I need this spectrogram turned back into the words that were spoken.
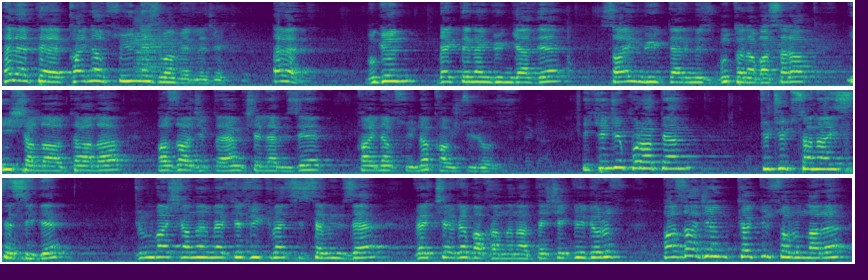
Helete kaynak suyu ne zaman verilecek? Evet, bugün beklenen gün geldi. Sayın büyüklerimiz butona basarak inşallah Teala pazarcıkta hemşehrilerimizi kaynak suyuna kavuşturuyoruz. İkinci problem küçük sanayi sitesiydi. Cumhurbaşkanlığı Merkezi Hükümet Sistemimize ve Çevre Bakanlığı'na teşekkür ediyoruz. Pazarcığın köklü sorunları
